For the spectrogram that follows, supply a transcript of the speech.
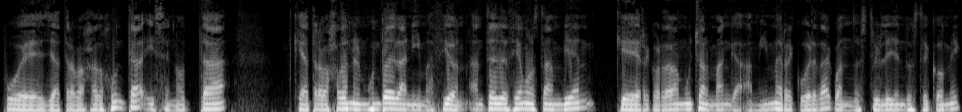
pues ya ha trabajado junta y se nota que ha trabajado en el mundo de la animación. Antes decíamos también que recordaba mucho al manga. A mí me recuerda cuando estoy leyendo este cómic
